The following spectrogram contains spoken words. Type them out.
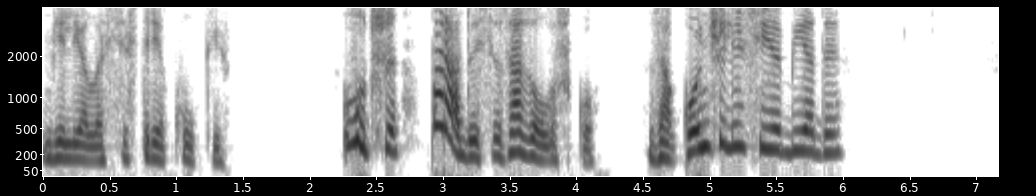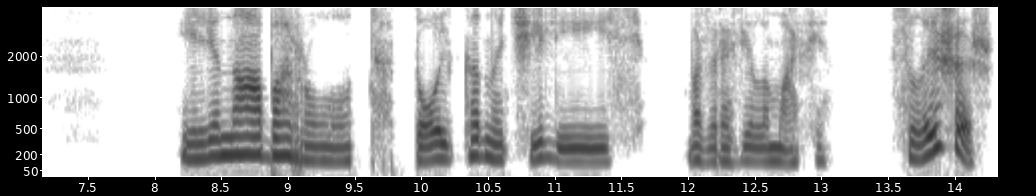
велела сестре Куки. «Лучше порадуйся за Золушку. Закончились ее беды». «Или наоборот, только начались», — возразила Мафи. «Слышишь?»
